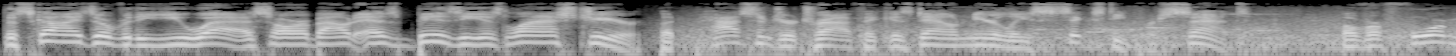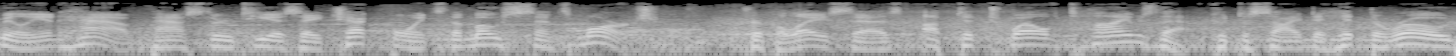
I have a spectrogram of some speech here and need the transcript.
The skies over the U.S. are about as busy as last year, but passenger traffic is down nearly 60 percent. Over 4 million have passed through TSA checkpoints, the most since March. AAA says up to 12 times that could decide to hit the road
